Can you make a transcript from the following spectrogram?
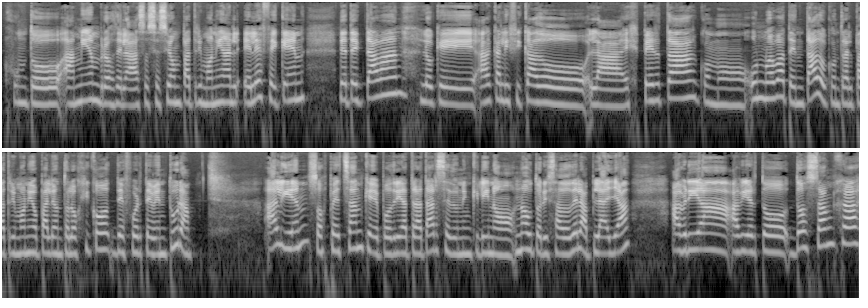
junto a miembros de la Asociación Patrimonial El detectaban lo que ha calificado la experta como un nuevo atentado contra el patrimonio paleontológico de Fuerteventura. Alguien, sospechan que podría tratarse de un inquilino no autorizado de la playa, habría abierto dos zanjas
